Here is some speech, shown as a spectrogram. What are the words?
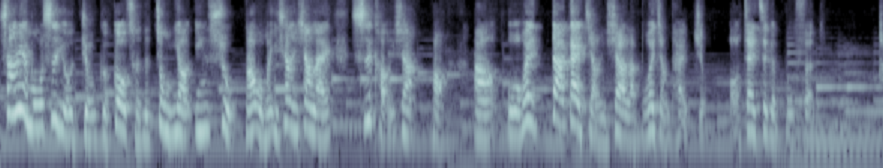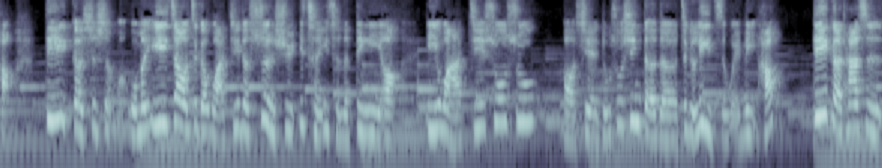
商业模式有九个构成的重要因素，然后我们一项一项来思考一下。好啊，我会大概讲一下啦，不会讲太久哦。在这个部分，好，第一个是什么？我们依照这个瓦基的顺序，一层一层的定义哦。以瓦基说书哦，写读书心得的这个例子为例，好，第一个它是。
